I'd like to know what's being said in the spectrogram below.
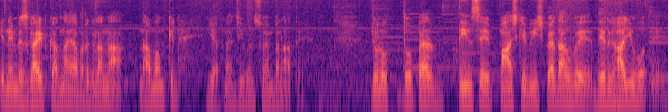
इन्हें मिसगाइड करना या वर्गलाना नामुमकिन है, ये अपना जीवन स्वयं बनाते हैं। जो लोग दोपहर तीन से पाँच के बीच पैदा हुए, दीर्घायु होते हैं।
